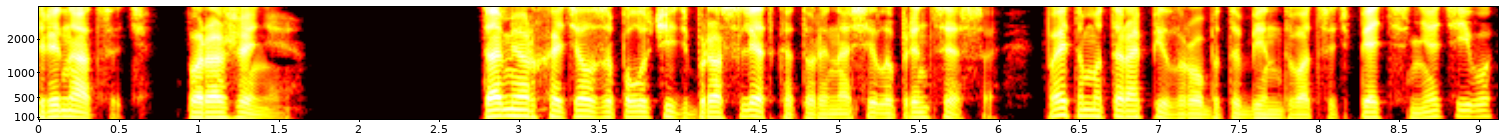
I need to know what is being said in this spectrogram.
13. Поражение. Тамер хотел заполучить браслет, который носила принцесса, поэтому торопил робота Бин-25 снять его,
